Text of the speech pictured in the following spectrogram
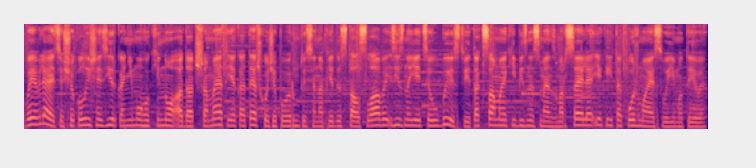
Виявляється, що колишня зірка німого кіно Адат Шамет, яка теж хоче повернутися на п'єдестал слави, зізнається у вбивстві, так само як і бізнесмен з Марселя, який також має свої мотиви.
